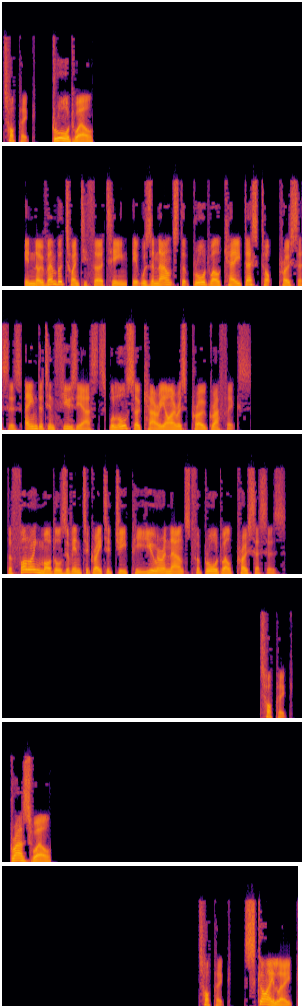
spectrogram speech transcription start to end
Topic: Broadwell. In November 2013, it was announced that Broadwell K desktop processors aimed at enthusiasts will also carry Iris Pro graphics. The following models of integrated GPU are announced for Broadwell processors. Topic: Braswell. Topic: Skylake.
